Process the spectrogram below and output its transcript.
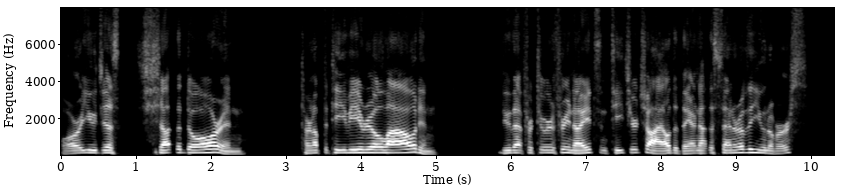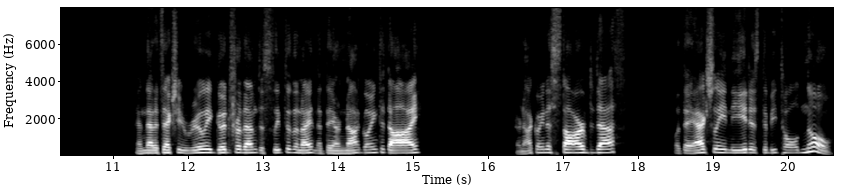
or you just shut the door and turn up the TV real loud and do that for two or three nights and teach your child that they are not the center of the universe and that it's actually really good for them to sleep through the night and that they are not going to die. They're not going to starve to death. What they actually need is to be told no.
